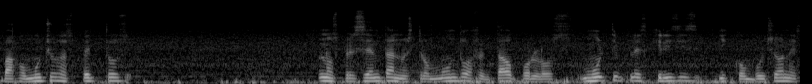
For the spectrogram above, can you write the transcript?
bajo muchos aspectos, nos presenta nuestro mundo afectado por los múltiples crisis y convulsiones,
